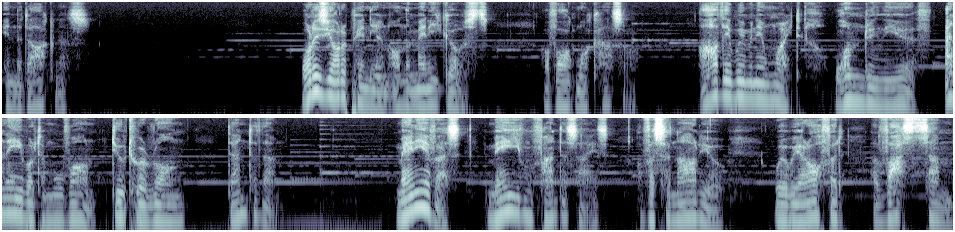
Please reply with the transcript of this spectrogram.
in the darkness. What is your opinion on the many ghosts of Ogmore Castle? Are they women in white wandering the earth, unable to move on due to a wrong done to them? Many of us may even fantasize of a scenario where we are offered a vast sum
